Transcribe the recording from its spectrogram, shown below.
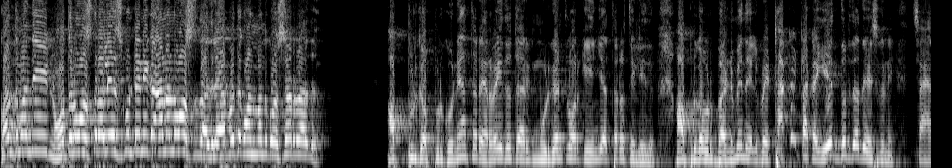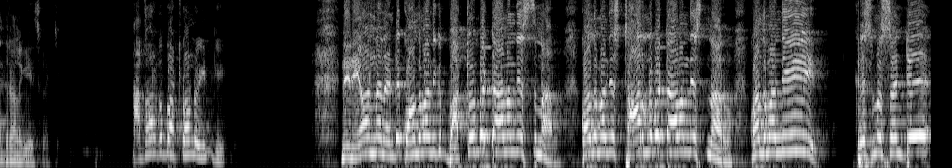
కొంతమంది నూతన వస్త్రాలు వేసుకుంటే నీకు ఆనందం వస్తుంది అది లేకపోతే కొంతమందికి వస్తారు రాదు. అప్పటికప్పుడు కొనేస్తారు. ఇరవై ఐదో తారీఖు మూడు గంటల వరకు ఏం చేస్తారో తెలియదు. అప్పటికప్పుడు బండి మీద వెళ్ళిపోయి టక టక ఏది దొరుకుతుందో వేసుకుని సాయంత్రం అలాగే వేసుకొచ్చారు. అంతవరకు బట్టలు ఉండవు ఇంటికి. నేనేమన్నానంటే కొంతమందికి బట్టలు బట్టి ఆనందిస్తున్నారు. కొంతమంది స్టార్ను బట్టి ఆనందిస్తున్నారు. కొంతమంది క్రిస్మస్ అంటే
